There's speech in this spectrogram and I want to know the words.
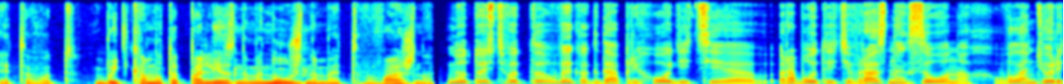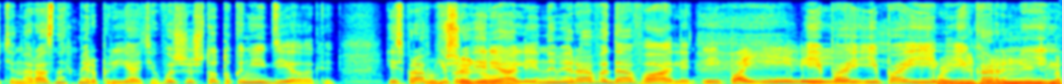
Это вот быть кому-то полезным и нужным, это важно. Ну, то есть вот вы, когда приходите, работаете в разных зонах, волонтерите на разных мероприятиях, вы же что только не делали. И справки Ну, всё проверяли, и номера выдавали, И поели. и, по- и поили, Поели, и кормили, на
